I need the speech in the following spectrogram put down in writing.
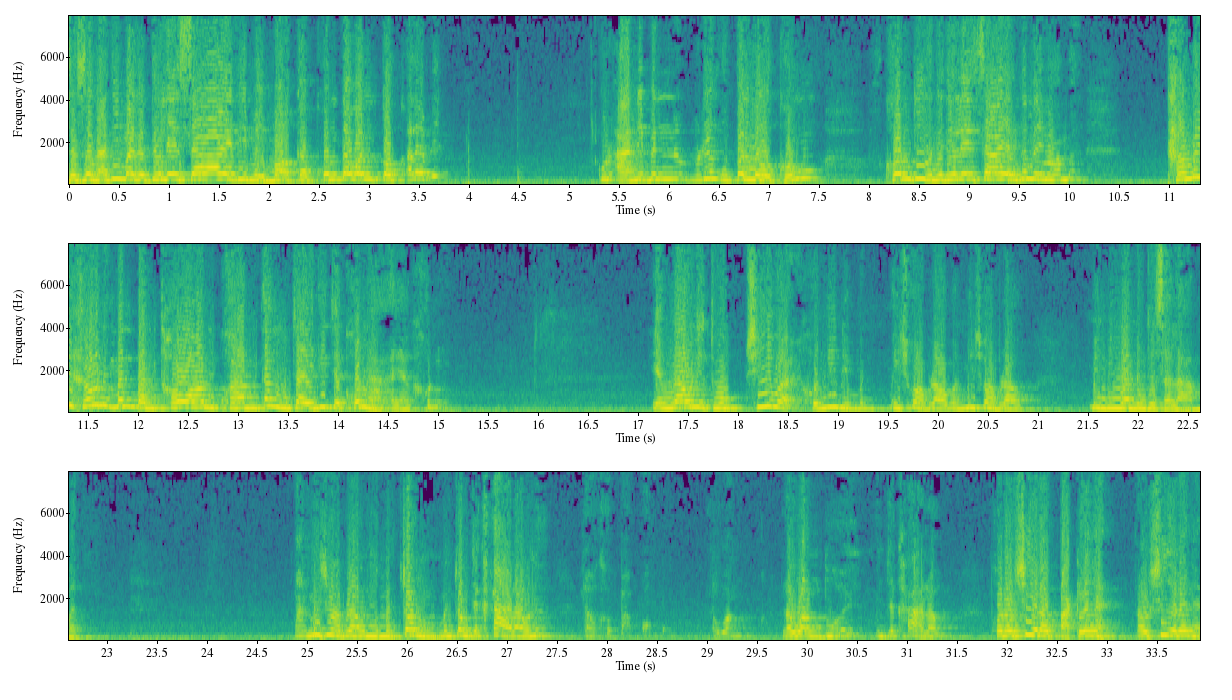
ศาสนาที่มาจากทะเลทรายที่ไม่เหมาะกับคนตะวันตกอะไรแบบนี้คุณอ่านนี่เป็นเรื่องอุปโลกของคนที่อยู่ในทะเลทรายอย่างท่านนายมุฮัมมัด ทำให้เขาเนี่ยมันบั่นทอนความตั้งใจที่จะค้นหาอย่างคน อย่างเราเนี่ยถูกชี้ว่า คนนี้เนี่ยมันไม่ชอบเรา มันไม่ชอบเรา ไม่มีวันหนึ่งจะสลามมัน มันไม่ชอบเรานี่มันจ้อง มันจ้องจะฆ่าเรานะเราก็ปักออกระวัง ระวังตัวมันจะฆ่าเราพอเราเชื่อเราปักแล้วไงเราเชื่อแล้วไง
